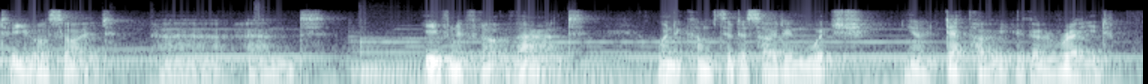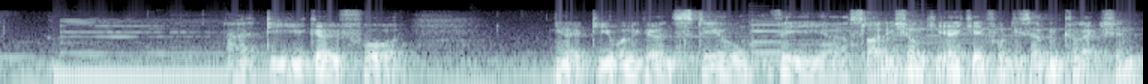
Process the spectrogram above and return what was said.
to your side. Uh, and even if not that, when it comes to deciding which you know depot you're going to raid, uh, do you go for you know, do you want to go and steal the uh, slightly shonky AK-47 collection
